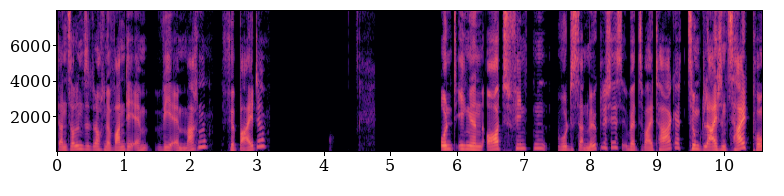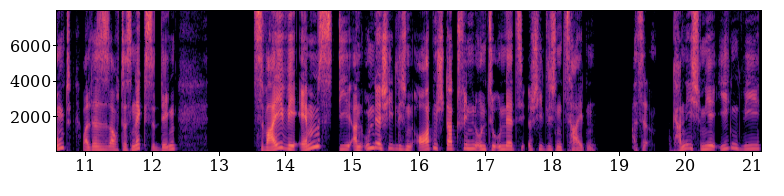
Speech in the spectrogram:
dann sollen sie doch eine Wann-WM machen für beide und irgendeinen Ort finden, wo das dann möglich ist, über zwei Tage, zum gleichen Zeitpunkt, weil das ist auch das nächste Ding. Zwei WMs, die an unterschiedlichen Orten stattfinden und zu unterschiedlichen Zeiten. Also kann ich mir irgendwie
